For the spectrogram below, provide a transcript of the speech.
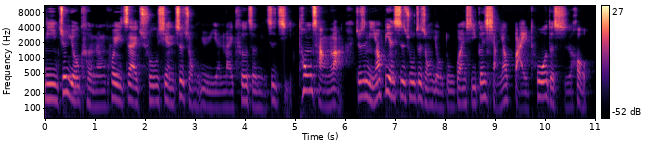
你就有可能会再出现这种语言来苛责你自己。通常啦，就是你要辨识出这种有毒关系跟想要摆脱的时候，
